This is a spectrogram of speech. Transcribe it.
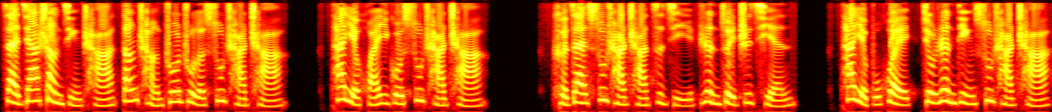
再加上警察当场捉住了苏茶茶，他也怀疑过苏茶茶。可在苏茶茶自己认罪之前，他也不会就认定苏茶茶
